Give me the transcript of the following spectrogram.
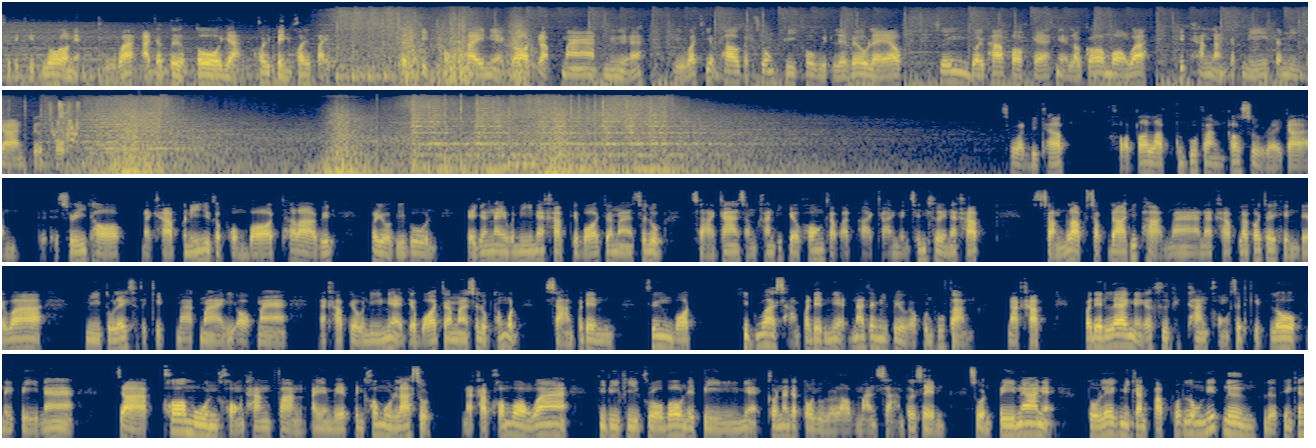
เศรษฐกิจโลกเราเนี่ยถือว่าอาจจะเติบโตอย่างค่อยเป็นค่อยไป เศรษฐกิจของไทยเนี่ยก็กลับมาเหนือ หรือว่าเทียบเท่ากับช่วง pre covid level แล้ว ซึ่งโดยภาพ forecast เนี่ยเราก็มองว่าทิศทางหลังจากนี้จะมีการเติบโตสวัสดีครับ ขอต้อนรับคุณผู้ฟังเข้าสู่รายการ The Treasury Talk นะครับ วันนี้อยู่กับผมบอสธาราวิทย์ ประโยชน์วิบูลเดี๋ยวยังไงวันนี้นะครับเดี๋ยวบอสจะมาสรุปสถานการณ์สำคัญที่เกี่ยวข้องกับอัตราการเงินเช่นเคยนะครับสำหรับสัปดาห์ที่ผ่านมานะครับแล้วก็จะเห็นได้ว่ามีตัวเลขเศรษฐกิจมากมายที่ออกมานะครับเดี๋ยววันนี้เนี่ยเดี๋ยวบอสจะมาสรุปทั้งหมด 3 ประเด็น ซึ่งบอสคิดว่า 3 ประเด็นเนี่ยน่าจะมีประโยชน์กับคุณผู้ฟังนะครับ ประเด็นแรกเนี่ยก็คือทิศทางของเศรษฐกิจโลกในปีหน้า จากข้อมูลของทางฝั่ง IMF เป็นข้อมูลล่าสุดนะครับเขามองว่า GDP global ในปีนี้เนี่ยก็น่าจะโตอยู่ราวประมาณ 3%ส่วนปีหน้าเนี่ยตัวเลขมีการปรับลดลงนิดนึง เหลือเพียงแค่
